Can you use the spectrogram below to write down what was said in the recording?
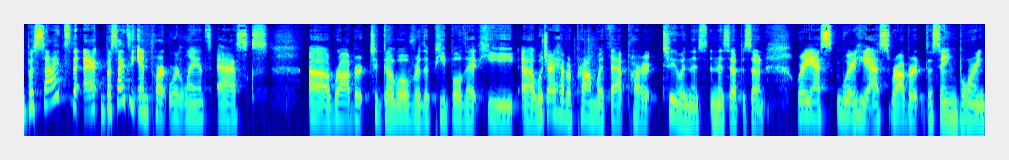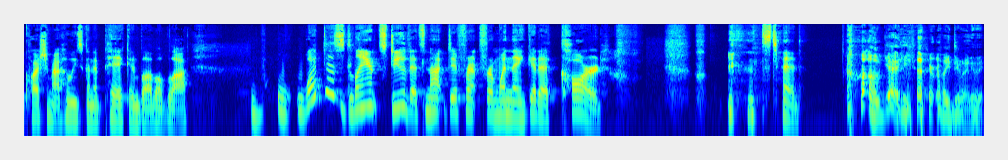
besides the besides the end part where Lance asks uh, Robert to go over the people that he uh, which I have a problem with that part too in this in this episode where he asks where he asks Robert the same boring question about who he's going to pick and blah blah blah. What does Lance do that's not different from when they get a card instead? Oh yeah, he doesn't really do anything.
